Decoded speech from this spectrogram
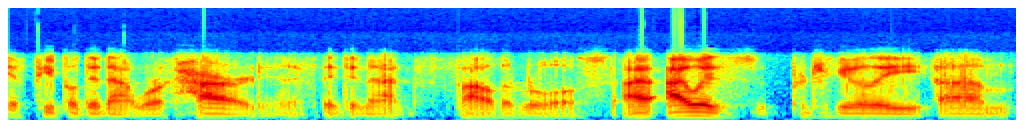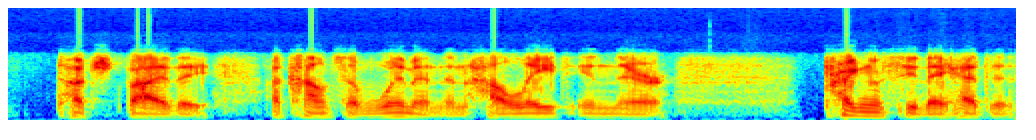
if people did not work hard and if they did not follow the rules. I, I was particularly um, touched by the accounts of women and how late in their pregnancy they had to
